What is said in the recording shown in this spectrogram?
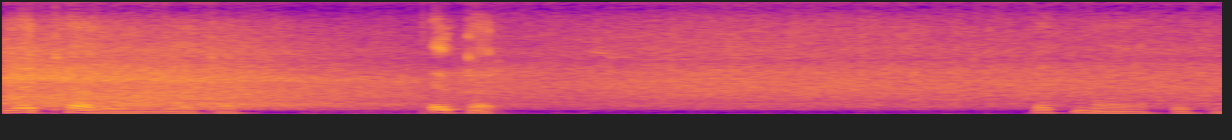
Yeter lan yeter. Yeter. Bekle ayak bekle.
